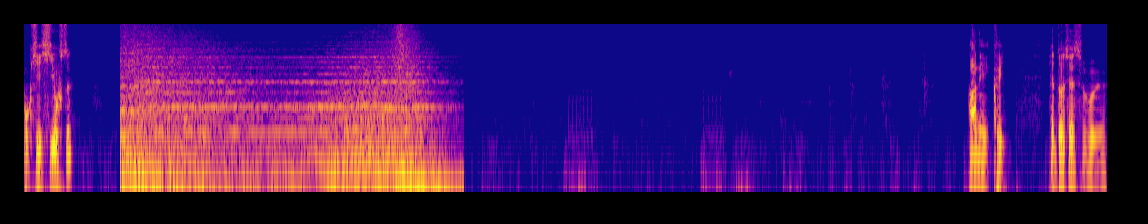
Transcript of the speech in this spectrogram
혹시 히옥스? 아니 그 헤더제스를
